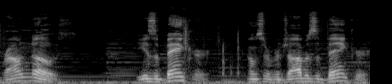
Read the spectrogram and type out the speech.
round nose. He is a banker. Comes from her job as a banker.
